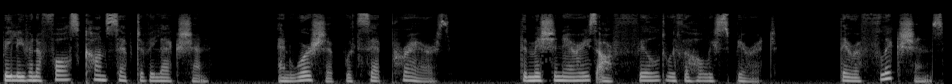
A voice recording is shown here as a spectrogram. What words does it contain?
believe in a false concept of election, and worship with set prayers. The missionaries are filled with the Holy Spirit. Their afflictions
